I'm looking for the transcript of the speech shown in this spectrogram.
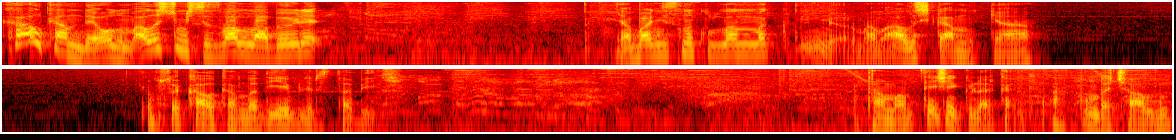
kalkan de oğlum alışmışız valla böyle yabancısını kullanmak bilmiyorum ama alışkanlık ya. Yoksa kalkan da diyebiliriz tabii ki. Tamam teşekkürler kanka. Ah, bunu da çaldım.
